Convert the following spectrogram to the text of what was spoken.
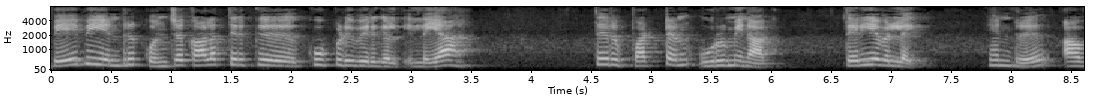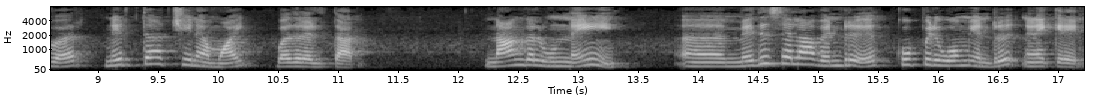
பேபி என்று கொஞ்ச காலத்திற்கு கூப்பிடுவீர்கள் இல்லையா? திரு. பட்டன் உருமினார். தெரியவில்லை என்று அவர் நிர்தாட்சிணமாய் பதிலளித்தார். நாங்கள் உன்னை மெதுசெலாவென்று கூப்பிடுவோம் என்று நினைக்கிறேன்.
